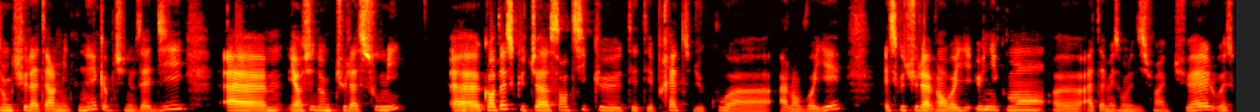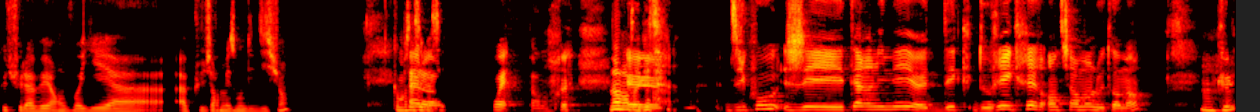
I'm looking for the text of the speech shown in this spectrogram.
donc tu l'as terminé, comme tu nous as dit, et ensuite donc tu l'as soumis. Quand est-ce que tu as senti que tu étais prête du coup à, à l'envoyer? Est-ce que tu l'avais envoyé uniquement à ta maison d'édition actuelle ou est-ce que tu l'avais envoyé à, à plusieurs maisons d'édition? Comment ça s'est passé? Ouais, pardon. Non, non, t'inquiète. Du coup, j'ai terminé euh, de réécrire entièrement le tome 1, que mmh j'ai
